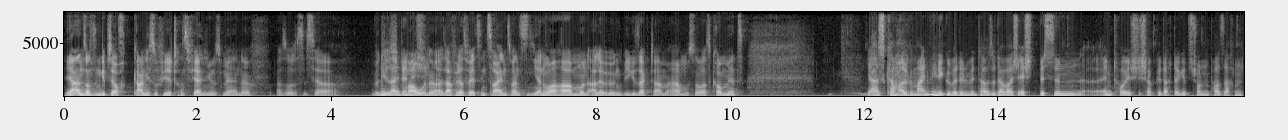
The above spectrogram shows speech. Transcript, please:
Ja, ansonsten gibt es ja auch gar nicht so viele Transfer-News mehr, ne? Also das ist ja wirklich nee, mau, nicht. ne? Also dafür, dass wir jetzt den 22. Januar haben und alle irgendwie gesagt haben, ja, muss noch was kommen jetzt. Ja, es kam allgemein wenig über den Winter. Also da war ich echt ein bisschen äh, enttäuscht. Ich habe gedacht, da gibt es schon ein paar Sachen,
